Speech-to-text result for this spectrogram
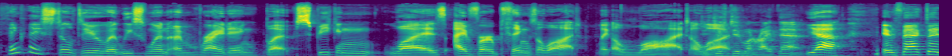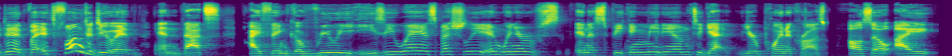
I think they still do, at least when I'm writing, but speaking wise, I verb things a lot. Like a lot, a You lot. You just did one right then. Yeah, in fact, I did. But it's fun to do it. And that's, I think, a really easy way, especially in, when you're in a speaking medium, to get your point across. Also, I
